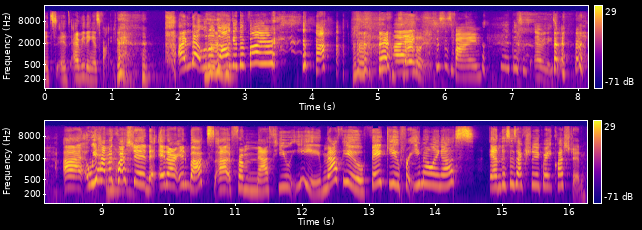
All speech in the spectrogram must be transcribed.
It's, it's everything is fine. I'm that little dog in the fire. totally. this is fine. this is everything. Uh, we have a question in our inbox uh, from Matthew E. Matthew, thank you for emailing us. And this is actually a great question.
